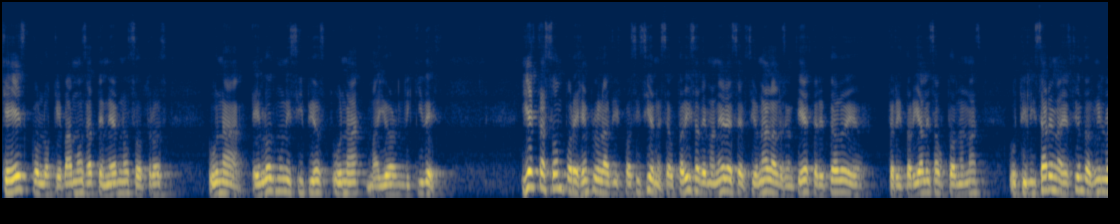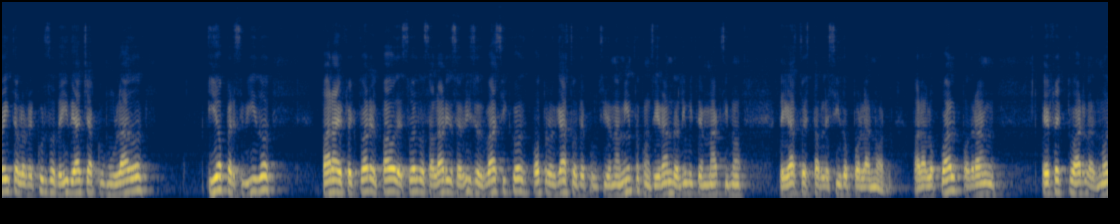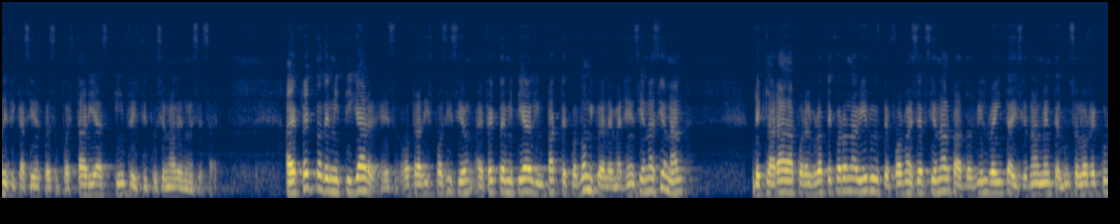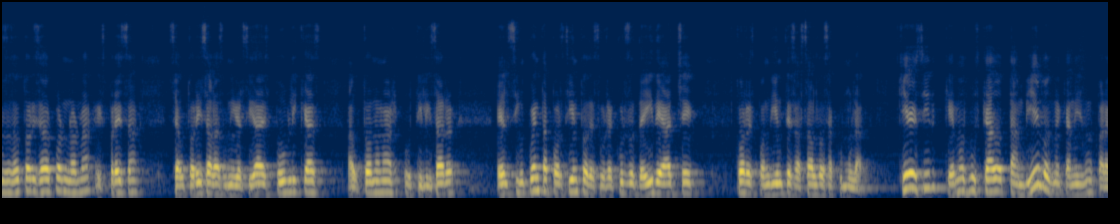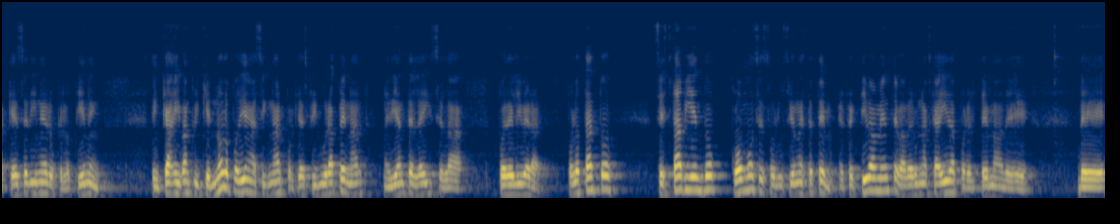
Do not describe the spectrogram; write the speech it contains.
que es con lo que vamos a tener nosotros una, en los municipios una mayor liquidez. Y estas son, por ejemplo, las disposiciones. Se autoriza de manera excepcional a las entidades territoriales autónomas utilizar en la gestión 2020 los recursos de IDH acumulados y o percibidos para efectuar el pago de sueldos, salarios, servicios básicos, otros gastos de funcionamiento, considerando el límite máximo de gasto establecido por la norma, para lo cual podrán efectuar las modificaciones presupuestarias intrainstitucionales necesarias. A efecto de mitigar, es otra disposición, a efecto de mitigar el impacto económico de la emergencia nacional, declarada por el brote coronavirus de forma excepcional para 2020, adicionalmente el uso de los recursos autorizados por norma expresa, se autoriza a las universidades públicas autónomas utilizar el 50% de sus recursos de IDH correspondientes a saldos acumulados. Quiere decir que hemos buscado también los mecanismos para que ese dinero que lo tienen en caja y banco y que no lo podían asignar porque es figura penal, mediante ley se la puede liberar. Por lo tanto, se está viendo cómo se soluciona este tema. Efectivamente va a haber una caída por el tema de,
